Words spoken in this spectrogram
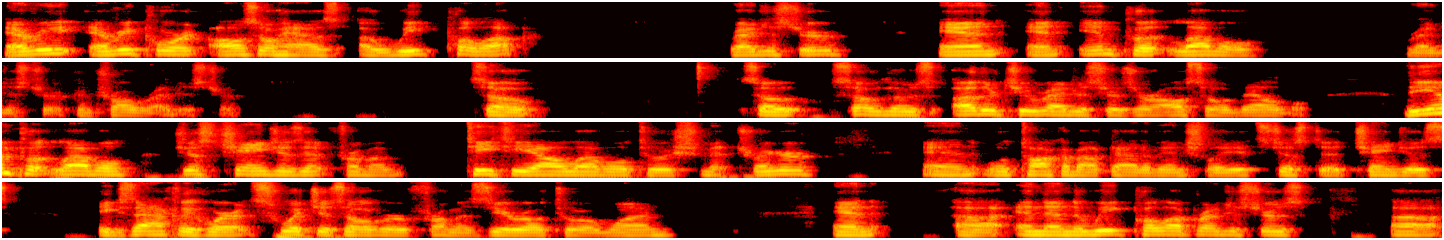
every, every port also has a weak pull-up register and an input level register, control register. So, so, so those other two registers are also available. The input level just changes it from a TTL level to a Schmitt trigger. And we'll talk about that eventually. It's just it changes exactly where it switches over from a zero to a one. And, uh, and then the weak pull-up registers, uh,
